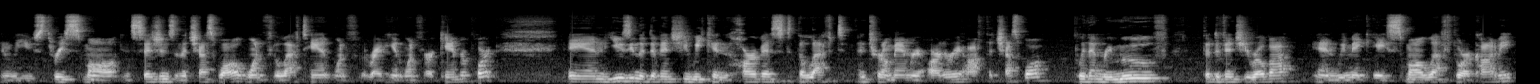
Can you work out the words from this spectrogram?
and we use three small incisions in the chest wall one for the left hand, one for the right hand, one for our camera port. And using the Da Vinci, we can harvest the left internal mammary artery off the chest wall. We then remove the Da Vinci robot and we make a small left thoracotomy.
